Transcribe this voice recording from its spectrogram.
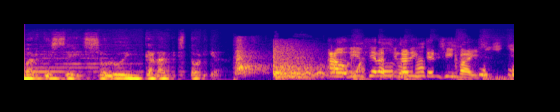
martes 6, solo en Canal Historia. Audiencia Nacional Intensifies.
